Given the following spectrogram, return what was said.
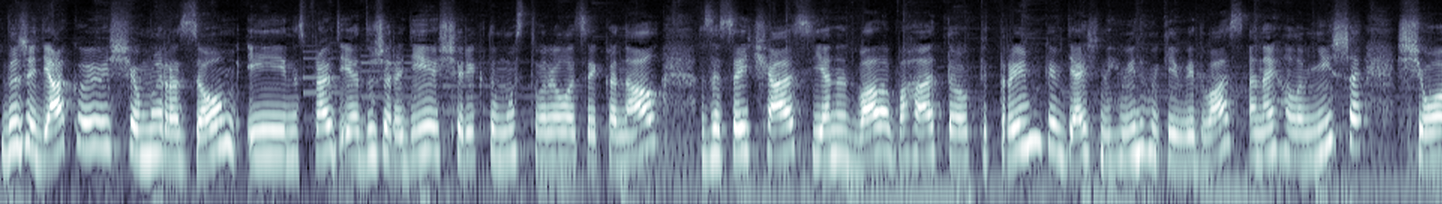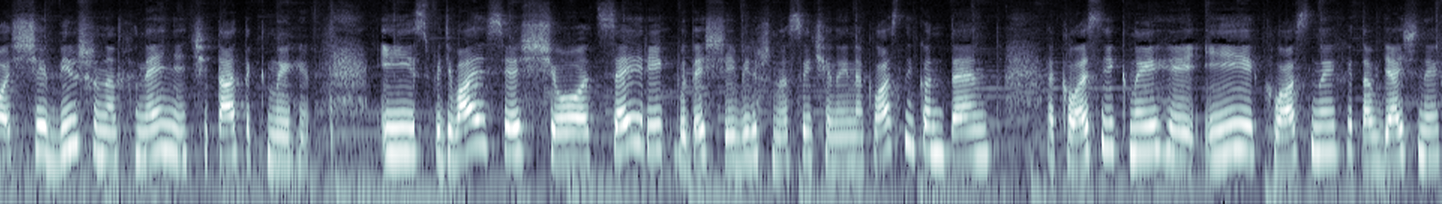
Дуже дякую, що ми разом. І насправді я дуже радію, що рік тому створила цей канал. За цей час я надбала багато підтримки, вдячних відгуків від вас. А найголовніше, що ще більше натхнення читати книги. І сподіваюся, що цей рік буде ще більш насичений на класний контент, класні книги і класних та вдячних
